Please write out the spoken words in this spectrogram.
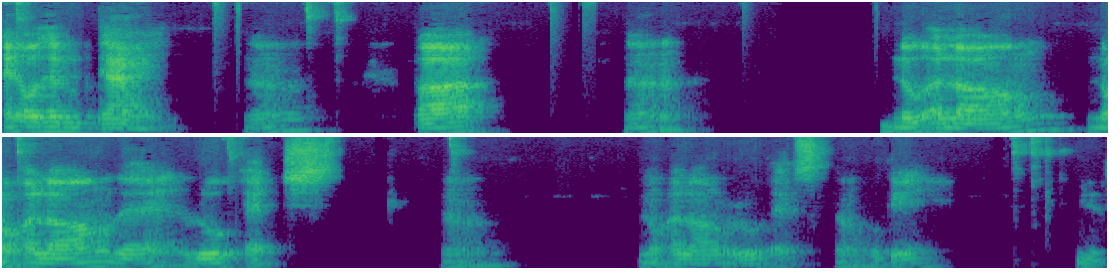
and also have to die. No but no no along. No along the row H. No no along row S. No okay yes.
